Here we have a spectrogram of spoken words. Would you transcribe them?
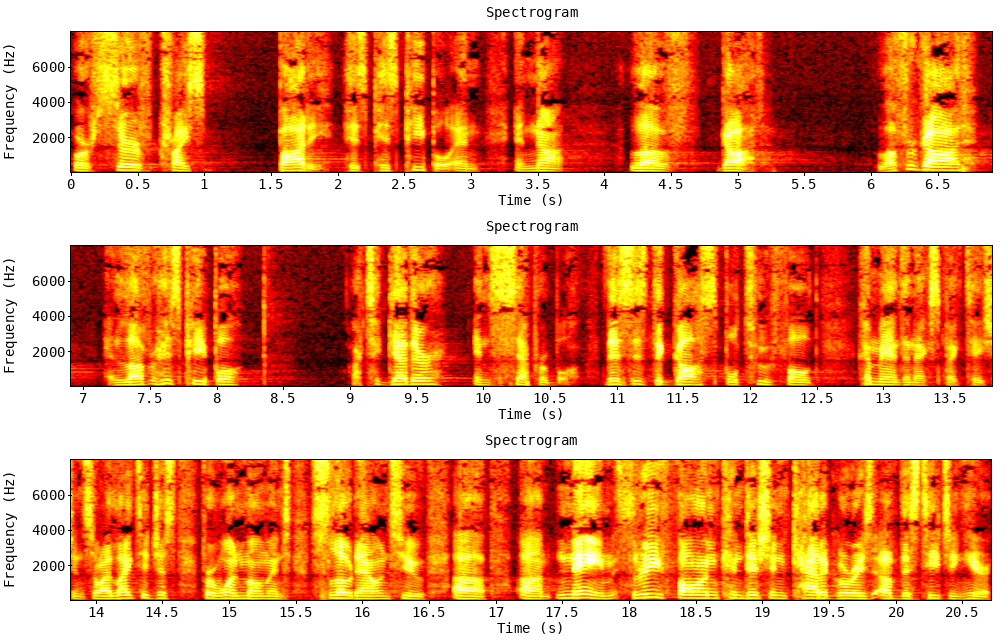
or serve Christ's body, his, his people, and, and not love God. Love for God and love for his people are together inseparable. This is the gospel twofold command and expectation. So I'd like to just, for one moment, slow down to uh, um, name three fallen condition categories of this teaching here.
